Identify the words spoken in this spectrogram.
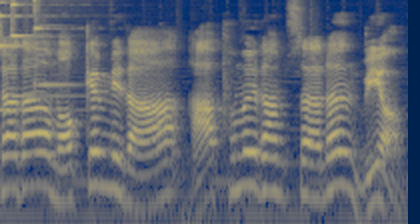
자 다음 어깨입니다. 아픔을 감싸는 위험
